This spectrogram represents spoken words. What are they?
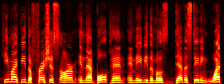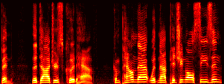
he might be the freshest arm in that bullpen and maybe the most devastating weapon the Dodgers could have. Compound that with not pitching all season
